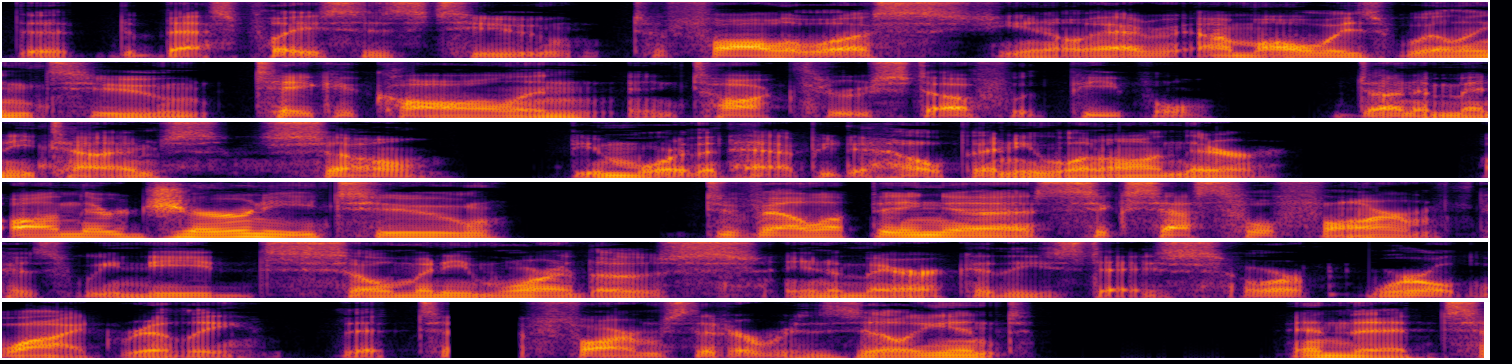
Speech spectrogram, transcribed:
the, the best places to, to follow us. You know, I'm always willing to take a call and, and talk through stuff with people. Done it many times. So be more than happy to help anyone on their, on their journey to developing a successful farm because we need so many more of those in America these days or worldwide, really. That uh, farms that are resilient and that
